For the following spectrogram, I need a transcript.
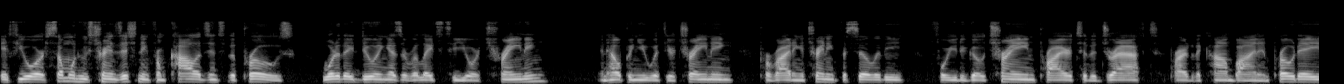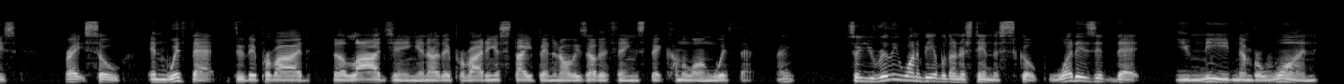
If you're someone who's transitioning from college into the pros, what are they doing as it relates to your training and helping you with your training, providing a training facility for you to go train prior to the draft, prior to the combine and pro days, right? So, and with that, do they provide the lodging and are they providing a stipend and all these other things that come along with that, right? So, you really want to be able to understand the scope. What is it that you need, number one?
